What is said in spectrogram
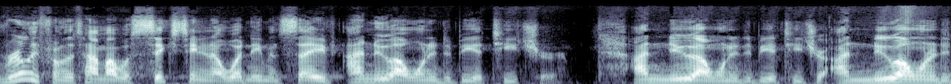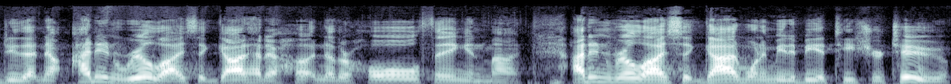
really from the time I was 16 and I wasn't even saved, I knew I wanted to be a teacher. I knew I wanted to be a teacher. I knew I wanted to do that. Now, I didn't realize that God had a, another whole thing in mind. I didn't realize that God wanted me to be a teacher too.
